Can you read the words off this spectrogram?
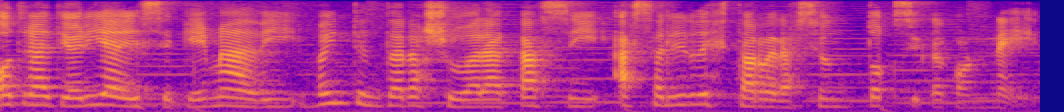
Otra teoría dice que Maddie va a intentar ayudar a Cassie a salir de esta relación tóxica con Nate.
